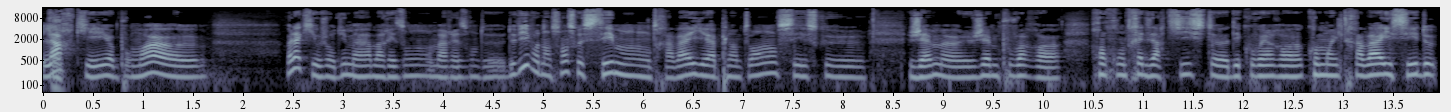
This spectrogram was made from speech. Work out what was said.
l'art qui est pour moi voilà, qui est aujourd'hui ma, ma raison, ma raison de, de vivre, dans le sens que c'est mon travail à plein temps, c'est ce que j'aime. J'aime pouvoir rencontrer des artistes, découvrir comment ils travaillent, essayer de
